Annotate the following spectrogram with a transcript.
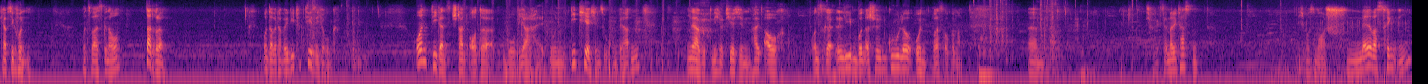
ich habe sie gefunden. Und zwar ist genau da drin. Und damit haben wir die Typ-T-Sicherung und die ganzen Standorte, wo wir halt nun die Tierchen suchen werden. Na gut, nicht nur Tierchen, halt auch unsere lieben wunderschönen Gule und was auch immer. Ähm ich verwechsel mal die Tasten. Ich muss mal schnell was trinken.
